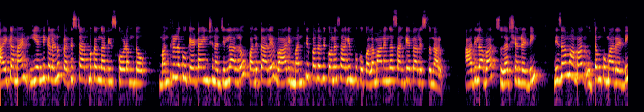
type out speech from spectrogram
హైకమాండ్ ఈ ఎన్నికలను ప్రతిష్టాత్మకంగా తీసుకోవడంతో మంత్రులకు కేటాయించిన జిల్లాల్లో ఫలితాలే వారి మంత్రి పదవి కొనసాగింపుకు కొలమానంగా సంకేతాలు ఇస్తున్నారు. ఆదిలాబాద్ సుదర్శన్ రెడ్డి నిజామాబాద్ ఉత్తమ్ కుమార్ రెడ్డి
